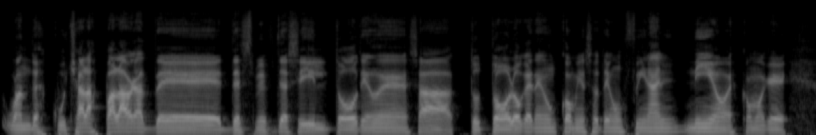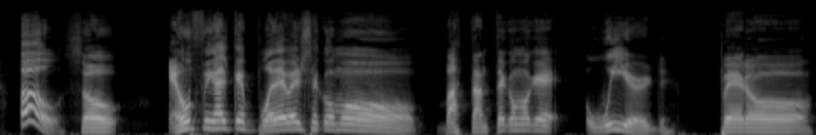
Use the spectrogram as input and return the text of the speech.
cuando escucha las palabras de, de Smith decir todo tiene, o sea, todo lo que tiene un comienzo tiene un final, Neo, es como que, oh, so, es un final que puede verse como bastante como que weird, pero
